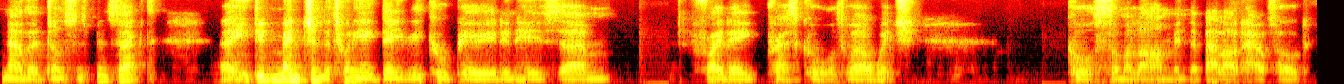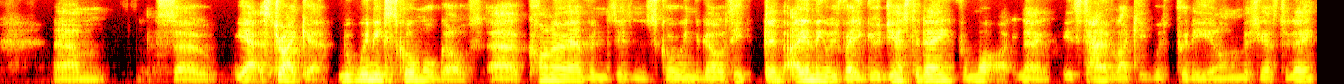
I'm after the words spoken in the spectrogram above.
Now that Johnson's been sacked. Uh, he did mention the 28 day recall period in his um, Friday press call as well, which caused some alarm in the Ballard household. Um, so yeah, striker. We need to score more goals. Uh, Connor Evans isn't scoring the goals. He I didn't think he was very good yesterday. From what you know, it sounded like he was pretty anonymous yesterday.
